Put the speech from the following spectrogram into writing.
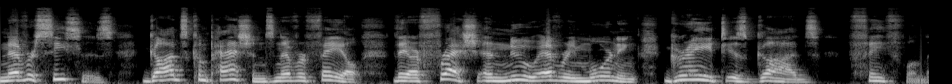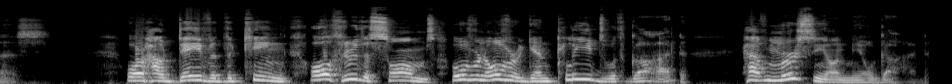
never ceases. God's compassions never fail. They are fresh and new every morning. Great is God's faithfulness. Or how David the king, all through the Psalms, over and over again, pleads with God, Have mercy on me, O God.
